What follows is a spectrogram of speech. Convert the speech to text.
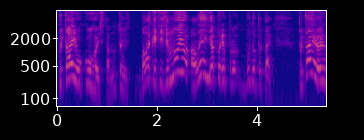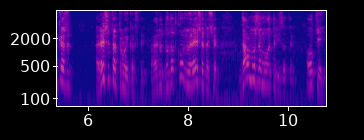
питає у когось там. Ну, тобто, балакайте зі мною, але я перепро... буду питати. Питаю, він каже, решета тройка стоїть. А говорю, додаткові решеточок. Да, можемо отрізати. Окей.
